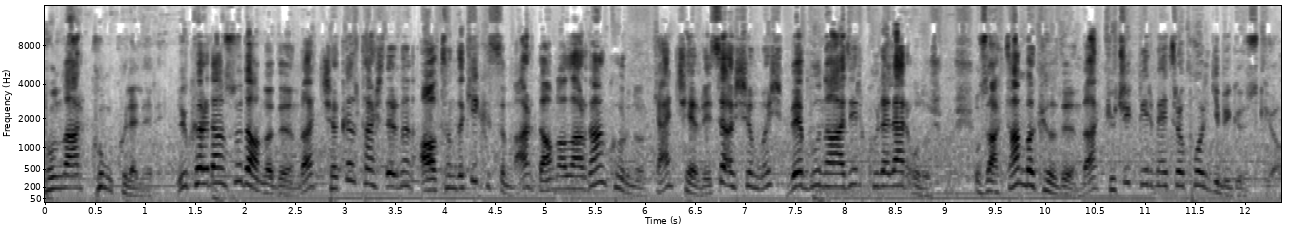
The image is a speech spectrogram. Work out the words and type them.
Bunlar kum kuleleri. Yukarıdan su damladığında çakıl taşlarının altındaki kısımlar damlalardan korunurken çevresi aşınmış ve bu nadir kuleler oluşmuş. Uzaktan bakıldığında küçük bir metropol gibi gözüküyor.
